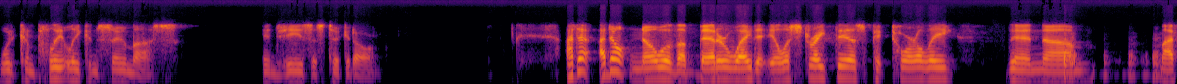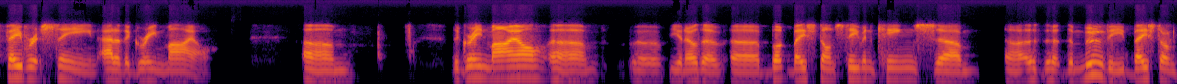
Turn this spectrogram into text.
would completely consume us. And Jesus took it on. I don't, I don't know of a better way to illustrate this pictorially than um, my favorite scene out of the Green Mile. Um, the Green Mile, um, uh, you know, the uh, book based on Stephen King's, um, uh, the the movie based on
